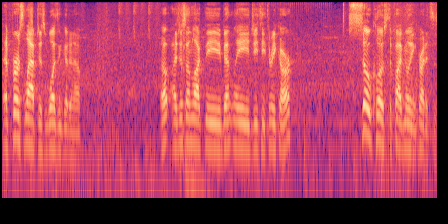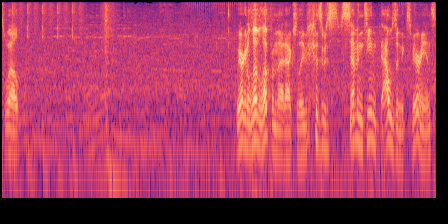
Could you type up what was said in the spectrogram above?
That first lap just wasn't good enough. Oh, I just unlocked the Bentley GT3 car. So close to 5 million credits as well. We are going to level up from that, actually, because it was 17,000 experience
